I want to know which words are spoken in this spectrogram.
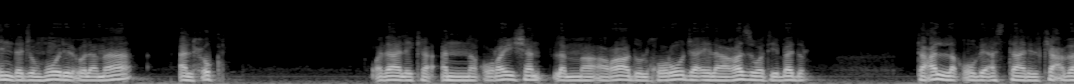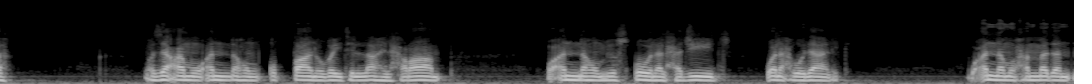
عند جمهور العلماء الحكم. وذلك أن قريشا لما أرادوا الخروج إلى غزوة بدر تعلقوا بأستار الكعبة وزعموا أنهم قطان بيت الله الحرام وأنهم يسقون الحجيج ونحو ذلك وأن محمدا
